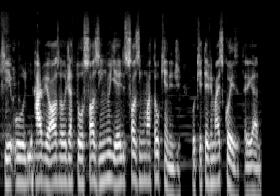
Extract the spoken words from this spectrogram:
que o Lee Harvey Oswald atuou sozinho e ele sozinho matou o Kennedy, porque teve mais coisa, tá ligado?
